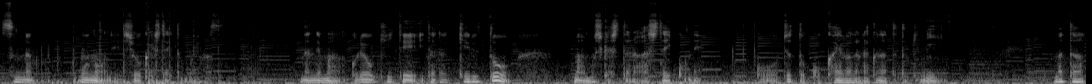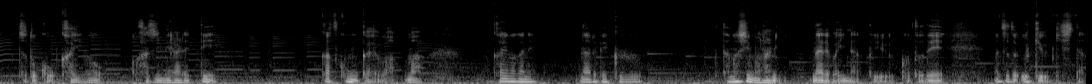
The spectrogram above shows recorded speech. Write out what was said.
そんなものをね、紹介したいと思います。なんでまあ、これを聞いていただけると、まあもしかしたら明日以降ね、こう、ちょっとこう会話がなくなった時に、またちょっとこう会話を始められて、かつ今回は、まあ、会話がね、なるべく楽しいものになればいいなということで、まあ、ちょっとウキウキした、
